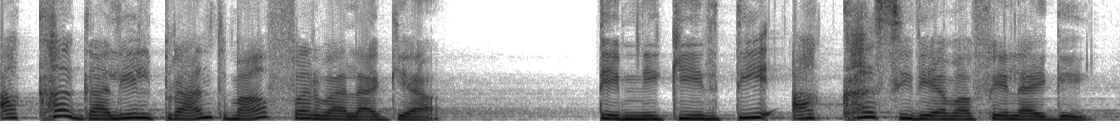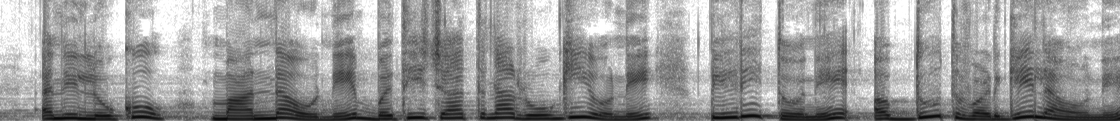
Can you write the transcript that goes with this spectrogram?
આખા ગાલિલ પ્રાંતમાં ફરવા લાગ્યા. તેમની કીર્તિ આખા સિરિયામાં ફેલાઈ ગઈ અને લોકો માંદાઓને, બધી જાતના રોગીઓને, પીડિતોને, અબદૂત વળગેલાઓને,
